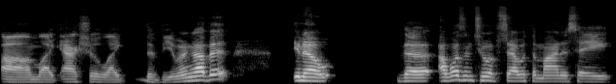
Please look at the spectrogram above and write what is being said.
Um, like actual like the viewing of it. You know, the I wasn't too upset with the minus eight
